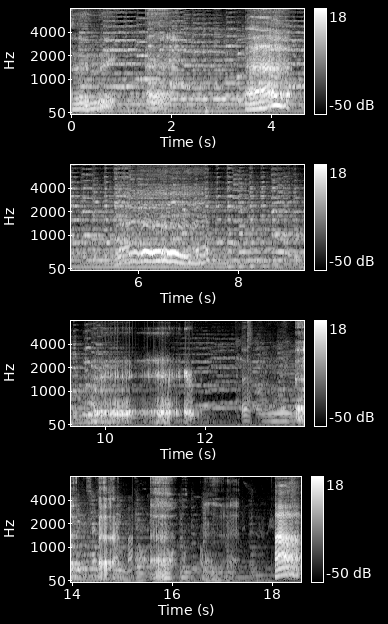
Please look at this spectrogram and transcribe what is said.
Uh. uh. uh.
